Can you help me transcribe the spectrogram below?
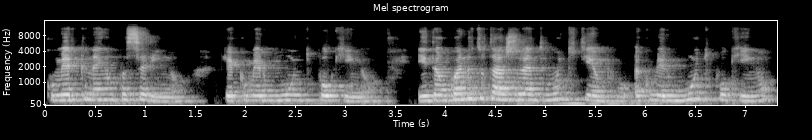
comer que nem um passarinho, que é comer muito pouquinho. Então, quando tu estás durante muito tempo a comer muito pouquinho,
